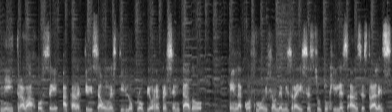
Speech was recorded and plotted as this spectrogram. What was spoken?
Mi trabajo se ha caracterizado un estilo propio representado en la cosmovisión de mis raíces sutujiles ancestrales,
